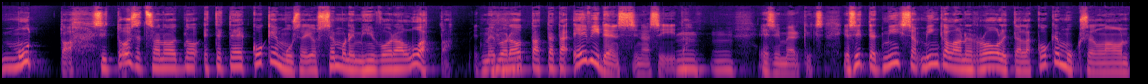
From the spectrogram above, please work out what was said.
Mutta sitten toiset sanoo, että, no, että te kokemus ei ole semmoinen, mihin voidaan luottaa. Että me mm-hmm. voidaan ottaa tätä evidenssinä siitä mm-hmm. esimerkiksi. Ja sitten, että missä, minkälainen rooli tällä kokemuksella on,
